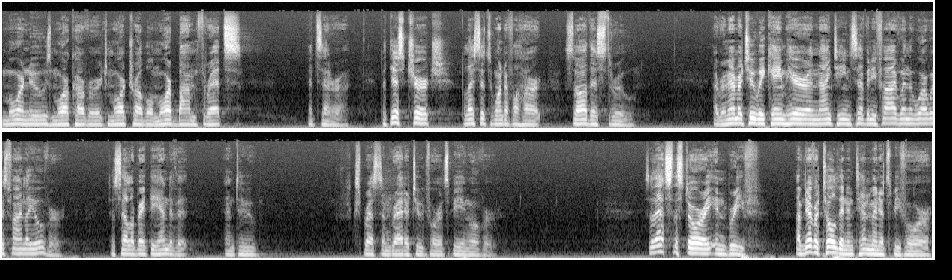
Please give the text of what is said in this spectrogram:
more news, more coverage, more trouble, more bomb threats, etc. But this church, bless its wonderful heart, saw this through. I remember, too, we came here in 1975 when the war was finally over to celebrate the end of it and to express some gratitude for its being over. So that's the story in brief. I've never told it in 10 minutes before.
